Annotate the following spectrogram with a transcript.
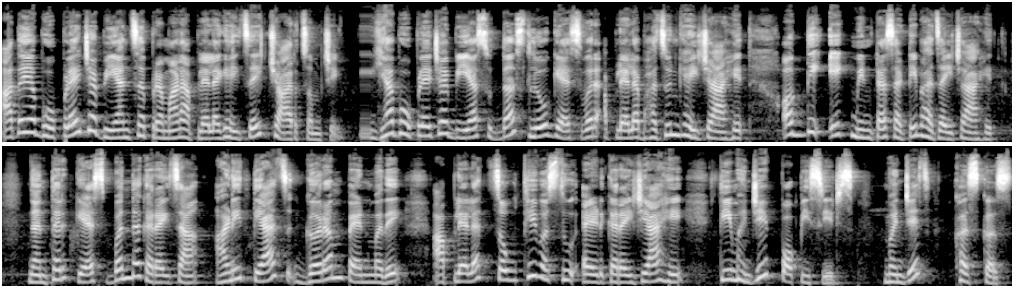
आता या भोपळ्याच्या बियांचं प्रमाण आपल्याला घ्यायचं आहे चार चमचे. ह्या भोपळ्याच्या बियासुद्धा स्लो गॅसवर आपल्याला भाजून घ्यायच्या आहेत. अगदी एक मिनटासाठी भाजायच्या आहेत. नंतर गॅस बंद करायचा आणि त्याच गरम पॅनमध्ये आपल्याला चौथी वस्तू ॲड करायची आहे. ती म्हणजे पॉपी सीड्स म्हणजेच खसखस.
